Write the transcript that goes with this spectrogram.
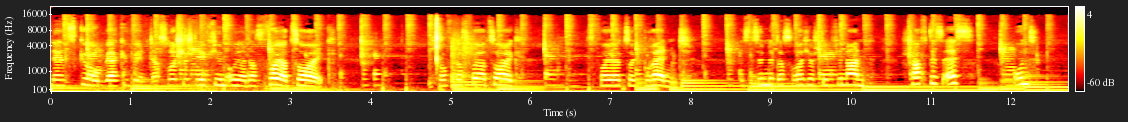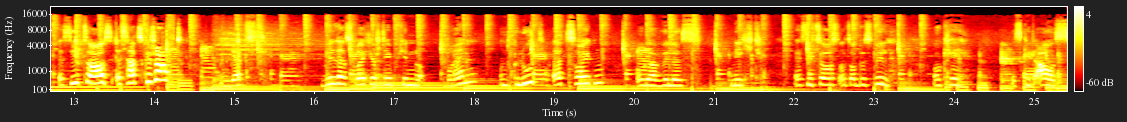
Let's go. Wer gewinnt? Das Räucherstäbchen oder das Feuerzeug? Ich hoffe, das Feuerzeug. Das Feuerzeug brennt. Es zündet das Räucherstäbchen an. Schafft es es? Und es sieht so aus, es hat's geschafft. Und jetzt will das Räucherstäbchen brennen und Glut erzeugen oder will es nicht? Es sieht so aus, als ob es will. Okay, es geht aus.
